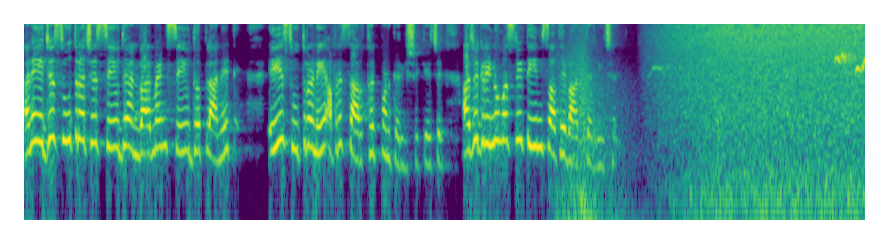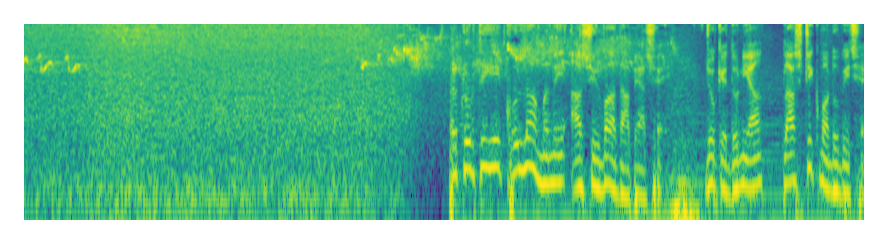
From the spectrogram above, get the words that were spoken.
અને એ જે સૂત્ર છે save the environment save the planet એ સૂત્રને આપણે સાર્થક પણ કરી શકીએ છીએ. આજે ગ્રીનુમસની ટીમ સાથે વાત કરવી છે. પ્રકૃતિએ ખુલ્લા મને આશીર્વાદ આપ્યા છે. જો કે દુનિયા પ્લાસ્ટિકમાં ડૂબી છે.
